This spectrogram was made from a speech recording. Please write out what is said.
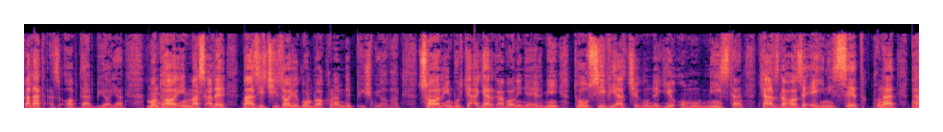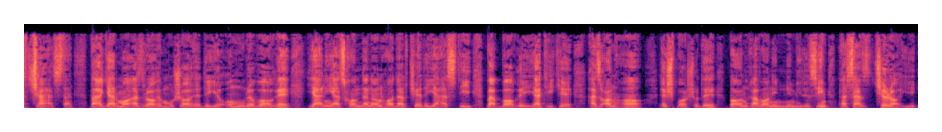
غلط از آب در بیایند. منتها این مسئله بعضی چیزهای گمراه کننده پیش می آورد سوال این بود که اگر قوانین علمی توصیفی از چگونگی امور نیستند که از لحاظ عینی صدق کند پس چه هستند؟ و اگر ما از راه مشاهده امور واقع یعنی از خواندن آنها در چهره هستی و واقعیتی که از آنها اشباه شده با آن قوانین نمی‌رسیم پس از چه راهی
